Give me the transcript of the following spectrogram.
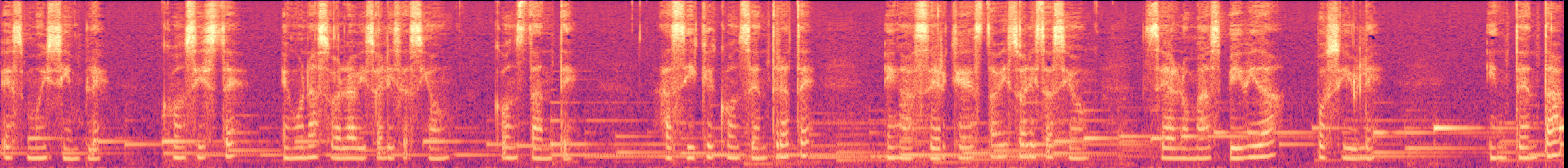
es muy simple consiste en una sola visualización constante, así que concéntrate en hacer que esta visualización sea lo más vívida posible. Intenta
